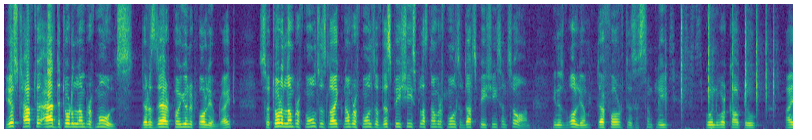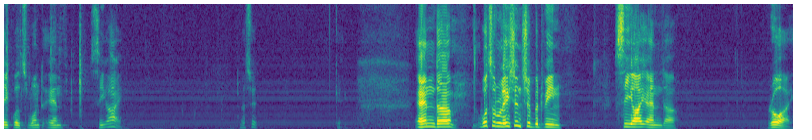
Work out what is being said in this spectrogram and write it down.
you just have to add the total number of moles that is there per unit volume right? So total number of moles is like number of moles of this species plus number of moles of that species and so on in this volume. Therefore this is simply going to work out to i equals 1 to n ci that is it. Okay. And uh, what is the relationship between ci and uh, rho i?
